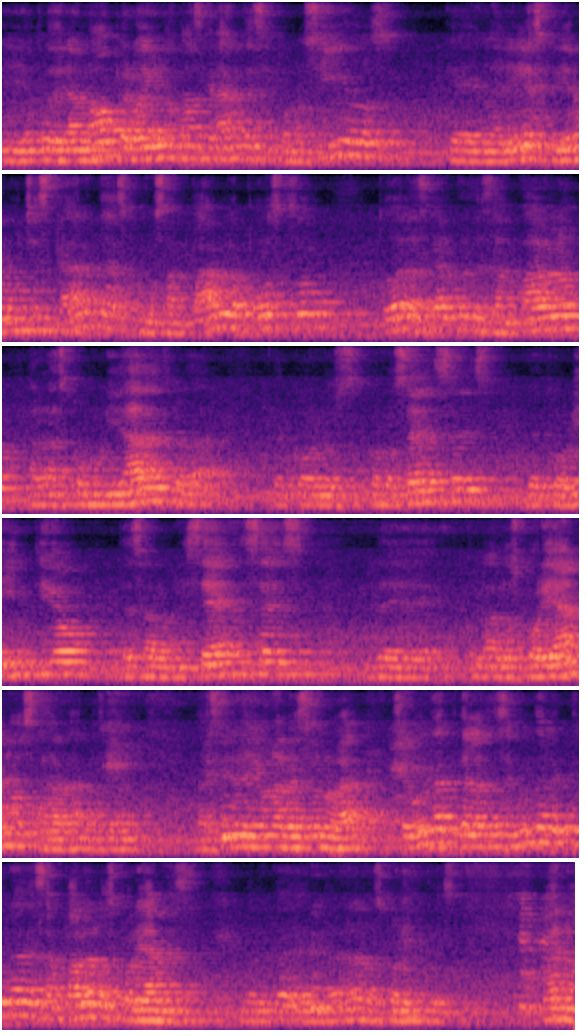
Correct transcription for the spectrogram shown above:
Y otros dirán, no, pero hay unos más grandes y conocidos que en la Biblia escribieron muchas cartas, como San Pablo, apóstol, todas las cartas de San Pablo a las comunidades, ¿verdad? De los colosenses, de Corintio, de salonicenses, de a los coreanos, a, así leí una vez uno, ¿verdad? Segunda, de la segunda lectura de San Pablo a los coreanos, a los corintios. Bueno,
